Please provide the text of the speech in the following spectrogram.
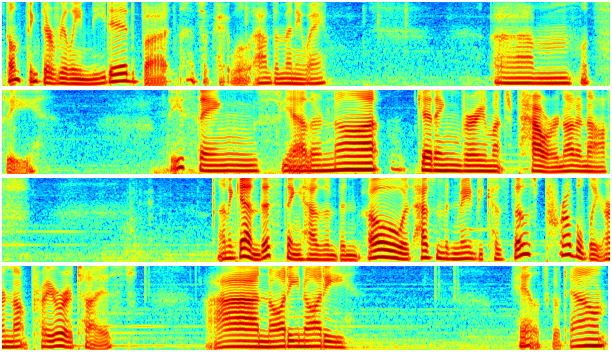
I don't think they're really needed, but it's okay. We'll add them anyway. Um, let's see. These things, yeah, they're not getting very much power, not enough. And again, this thing hasn't been... Oh, it hasn't been made because those probably are not prioritized. Ah, naughty, naughty. Okay, let's go down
